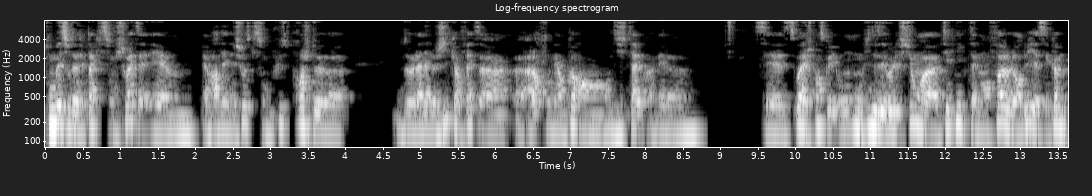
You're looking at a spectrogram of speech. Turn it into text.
tomber sur des résultats qui sont chouettes et, et avoir des, des, choses qui sont plus proches de de l'analogique en fait, euh, euh, alors qu'on est encore en, digital quoi. Mais c'est ouais, je pense qu'on on vit des évolutions euh, techniques tellement folles aujourd'hui. et C'est comme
